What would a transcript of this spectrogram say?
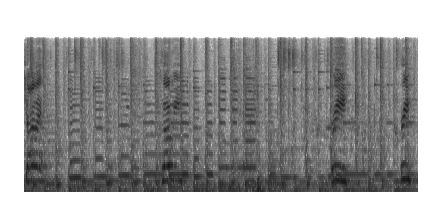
Charlotte. Chloe. Bree. Bree.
